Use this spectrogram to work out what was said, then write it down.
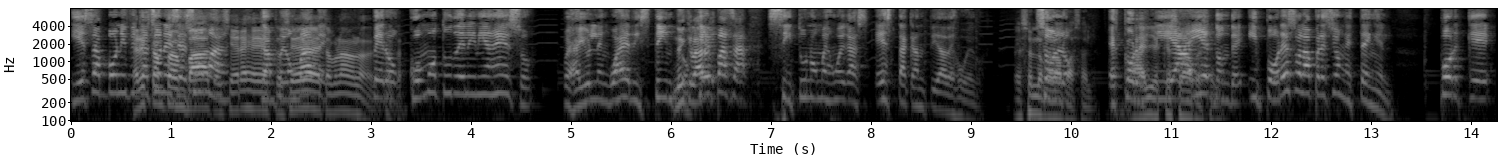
y esas bonificaciones se bate, suman, si eres esto, campeón si eres bate. esto, bla, bla, bla, Pero. ¿cómo tú delineas eso? Pues hay un lenguaje distinto. No, y claro- ¿Qué pasa si tú no me juegas esta cantidad de juegos? Eso es lo que va a pasar. Es correcto. Ahí es y que se va a ahí es donde, y por eso la presión está en él. Porque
